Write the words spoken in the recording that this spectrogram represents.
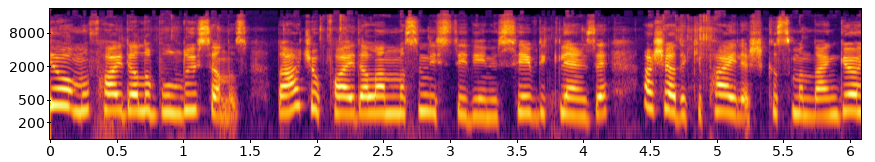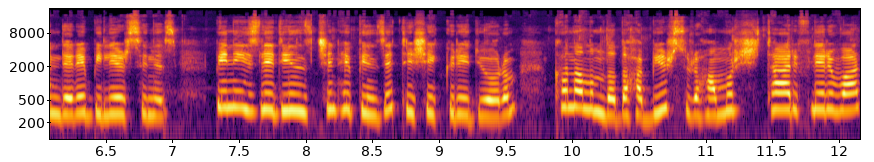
Videomu faydalı bulduysanız daha çok faydalanmasını istediğiniz sevdiklerinize aşağıdaki paylaş kısmından gönderebilirsiniz. Beni izlediğiniz için hepinize teşekkür ediyorum. Kanalımda daha bir sürü hamur işi tarifleri var.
